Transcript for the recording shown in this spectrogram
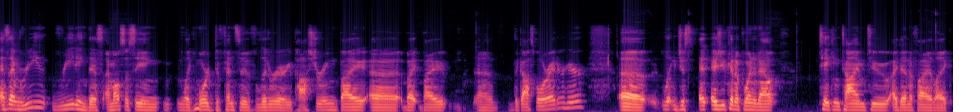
as I'm re reading this, I'm also seeing like more defensive literary posturing by, uh, by, by, uh, the gospel writer here. Uh, like just as you kind of pointed out, taking time to identify like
